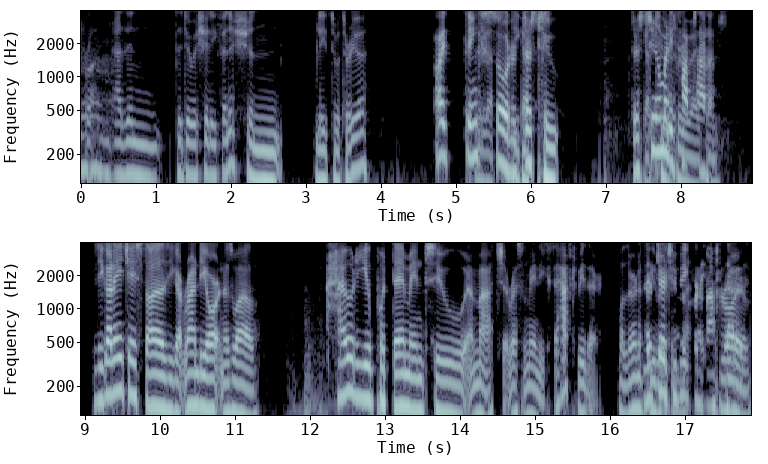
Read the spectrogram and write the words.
Pro- as in to do a shitty finish and leads to a three way. I think so. There's, there's two. There's too two many top three-ways talent. You got AJ Styles, you got Randy Orton as well. How do you put them into a match at WrestleMania? Because they have to be there. well, they're in a They're, they're too big for the battle They're royal.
